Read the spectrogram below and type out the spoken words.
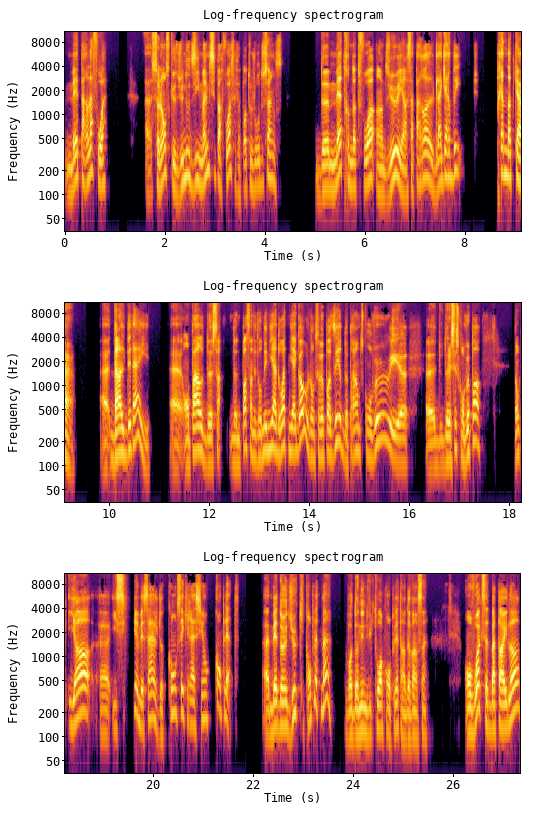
mais par la foi, selon ce que Dieu nous dit, même si parfois ça ne fait pas toujours du sens. De mettre notre foi en Dieu et en sa parole, de la garder près de notre cœur, euh, dans le détail. Euh, on parle de, ne pas s'en détourner ni à droite ni à gauche. Donc, ça ne veut pas dire de prendre ce qu'on veut et euh, de, laisser ce qu'on ne veut pas. Donc, il y a ici un message de consécration complète, mais d'un Dieu qui complètement va donner une victoire complète en devançant. On voit que cette bataille-là,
